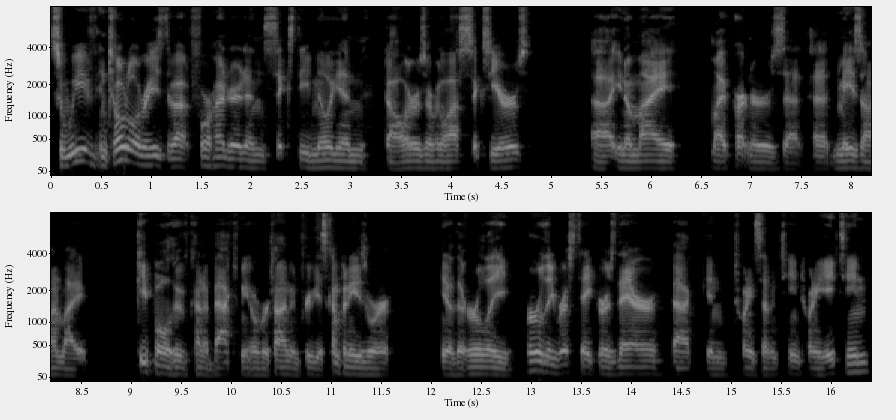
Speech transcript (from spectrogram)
So we've in total raised about 460 million dollars over the last six years. Uh, you know, my my partners at, at Maison, my people who've kind of backed me over time in previous companies were, you know, the early early risk takers there back in 2017, 2018.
